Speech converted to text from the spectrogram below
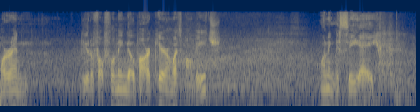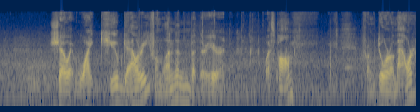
We're in beautiful Flamingo Park here in West Palm Beach. Wanting to see a show at White Cube Gallery from London, but they're here at West Palm from Dora Maurer.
